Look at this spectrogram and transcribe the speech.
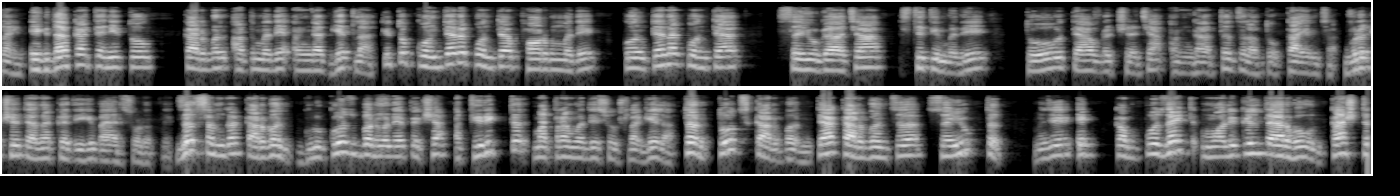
नाही एकदा का त्याने तो कार्बन आतमध्ये अंगात घेतला की तो कोणत्या ना कोणत्या फॉर्ममध्ये कोणत्या ना कोणत्या संयुगाच्या स्थितीमध्ये तो त्या वृक्षाच्या अंगातच राहतो कायमचा. वृक्ष त्यांना कधीही बाहेर सोडत नाही. जर समजा कार्बन ग्लुकोज बनवण्यापेक्षा अतिरिक्त मात्रामध्ये शोषला गेला तर तोच कार्बन त्या कार्बनचं संयुक्त म्हणजे एक कंपोजाईट मॉलिक्युल तयार होऊन काष्ट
